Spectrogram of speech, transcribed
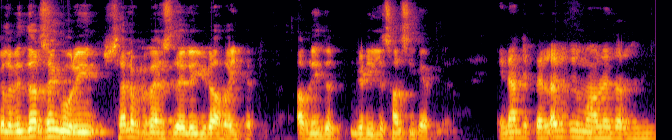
ਕੁਲਵਿੰਦਰ ਸਿੰਘ ਹੋਰੀ ਸੈਲਫ ਡਿਫੈਂਸ ਦੇ ਲਈ ਜਿਹੜਾ ਹਵਾਈ ਕੀਤਾ ਆਪਣੀ ਦ- ਜਿਹੜੀ ਲਾਇਸੈਂਸੀ ਕੈਪਟਨ ਇਹਨਾਂ ਦੇ ਪਹਿਲਾਂ ਵੀ ਕੋਈ ਮਾਮਲੇ ਦਰਜ ਨਹੀਂ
